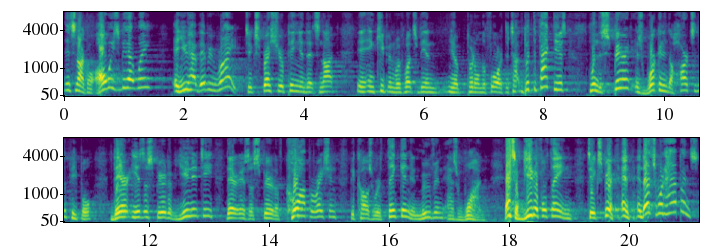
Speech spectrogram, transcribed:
it's not going to always be that way, and you have every right to express your opinion that's not in, in, keeping with what's being you know, put on the floor at the time. But the fact is, when the Spirit is working in the hearts of the people, there is a spirit of unity, there is a spirit of cooperation because we're thinking and moving as one. That's a beautiful thing to experience. And, and that's what happens.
